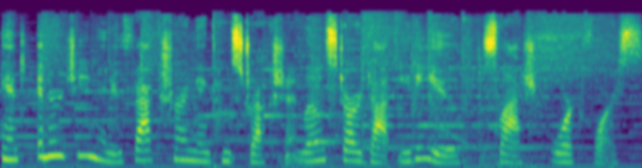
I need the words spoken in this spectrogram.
and energy manufacturing and construction. LoneStar.edu slash workforce.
